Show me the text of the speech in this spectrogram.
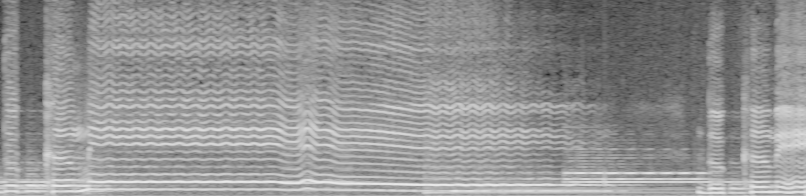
ദുഃഖമേ. ദുഃഖമേ.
